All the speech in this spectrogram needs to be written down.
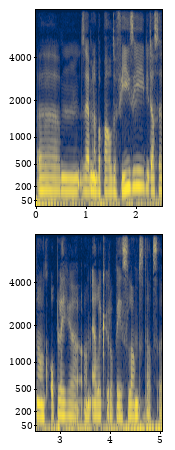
Ehm, ze hebben een bepaalde visie die dat ze dan ook opleggen aan elk Europees land dat uh,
